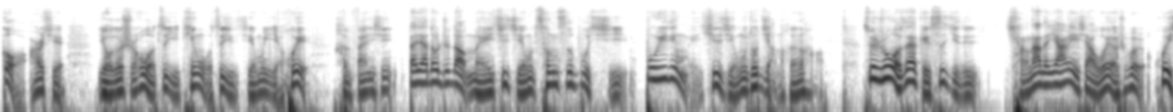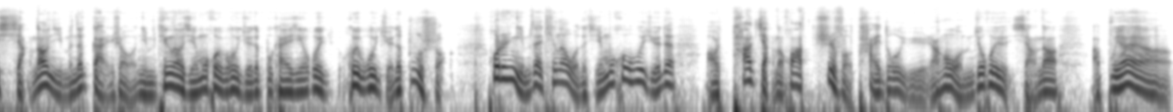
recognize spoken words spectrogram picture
够，而且有的时候我自己听我自己的节目也会很烦心。大家都知道，每一期节目参差不齐，不一定每期的节目都讲得很好，所以说我在给自己的强大的压力下，我也是会会想到你们的感受，你们听到节目会不会觉得不开心，会会不会觉得不爽？或者你们在听到我的节目，会不会觉得哦，他讲的话是否太多余？然后我们就会想到啊，不要要，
